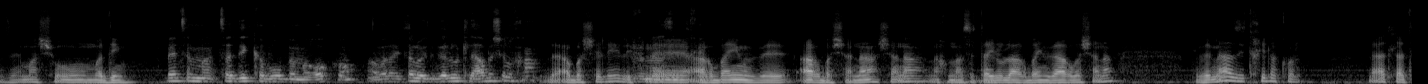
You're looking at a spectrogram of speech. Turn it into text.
זה משהו מדהים. בעצם הצדיק קבור במרוקו, אבל הייתה לו התגלות לאבא שלך. לאבא שלי לפני זה התחיל. 44 שנה, שנה, אנחנו נעשה את ההילולה 44 שנה, ומאז התחיל הכל. לאט לאט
